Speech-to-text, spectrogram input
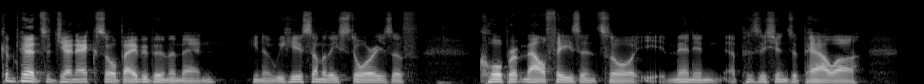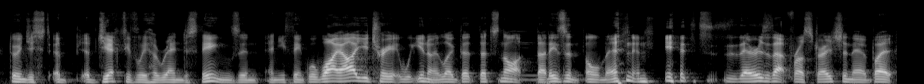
compared to Gen X or baby boomer men, you know, we hear some of these stories of corporate malfeasance or men in uh, positions of power doing just ob- objectively horrendous things. And, and you think well why are you treat you know like that that's not that isn't all men. And it's, there is that frustration there. But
